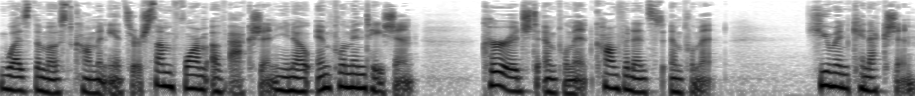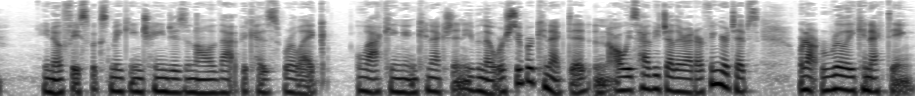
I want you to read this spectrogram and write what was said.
was the most common answer. Some form of action, you know, implementation, courage to implement, confidence to implement. human connection. You know, Facebook's making changes and all of that because we're like lacking in connection. Even though we're super connected and always have each other at our fingertips, we're not really connecting.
